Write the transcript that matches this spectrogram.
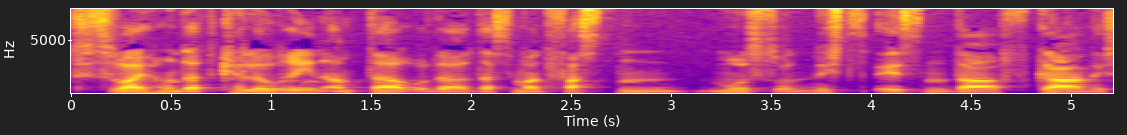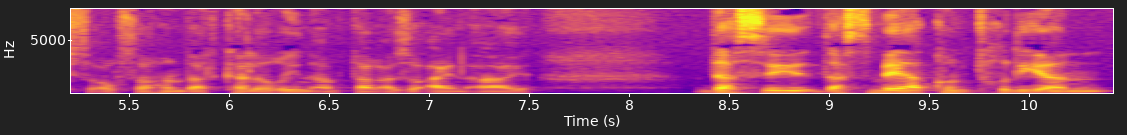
200 Kalorien am Tag oder dass man fasten muss und nichts essen darf, gar nichts außer 100 Kalorien am Tag, also ein Ei, dass sie das mehr kontrollieren,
